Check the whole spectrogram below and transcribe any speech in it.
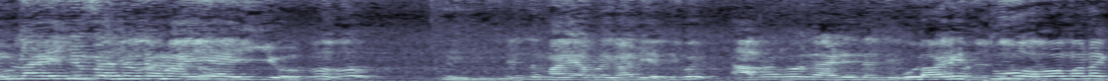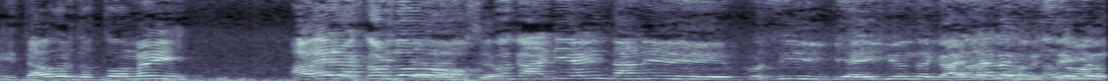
હું લાવી ગયો પછી એટલે આવી ગયો. એટલે મારી આપણે ગાડી હતી કોઈ? આપણે કોઈ ગાડી નથી. બાકી તું હવે મને કીધા વગર જતો નહીં. પણ ગાડી આવી પછી બેસી ગયો ને ગાડી ઘૂસી ગયો.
